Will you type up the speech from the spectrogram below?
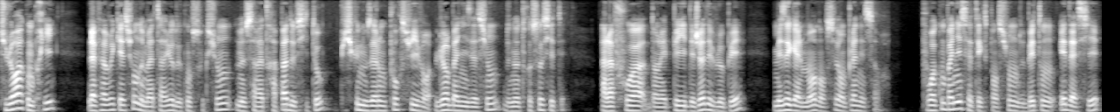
Tu l'auras compris, la fabrication de matériaux de construction ne s'arrêtera pas de sitôt, puisque nous allons poursuivre l'urbanisation de notre société, à la fois dans les pays déjà développés, mais également dans ceux en plein essor. Pour accompagner cette expansion de béton et d'acier,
